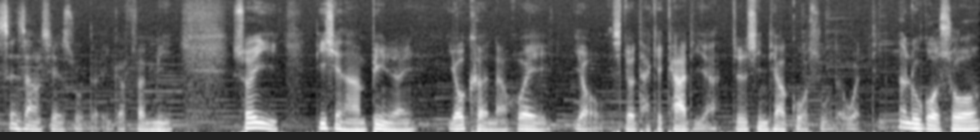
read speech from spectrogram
肾上腺素的一个分泌，所以低血糖的病人有可能会有有 tachycardia，就是心跳过速的问题。那如果说，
